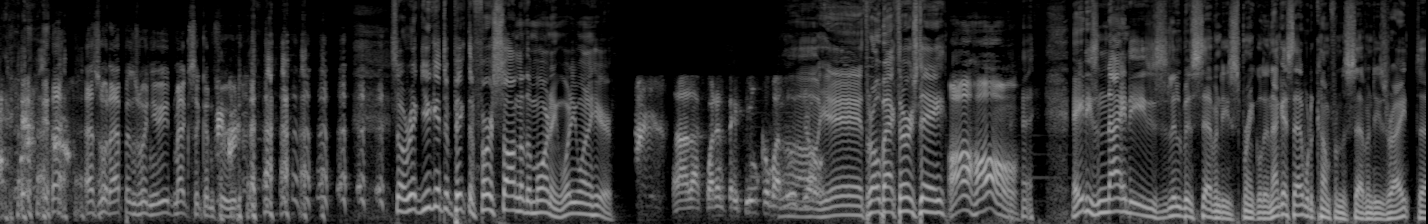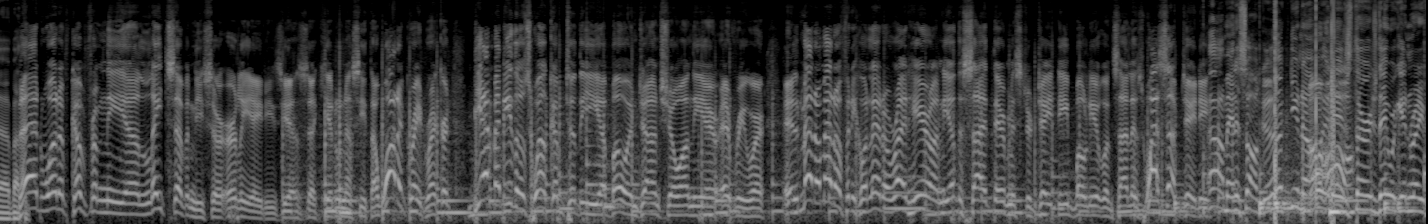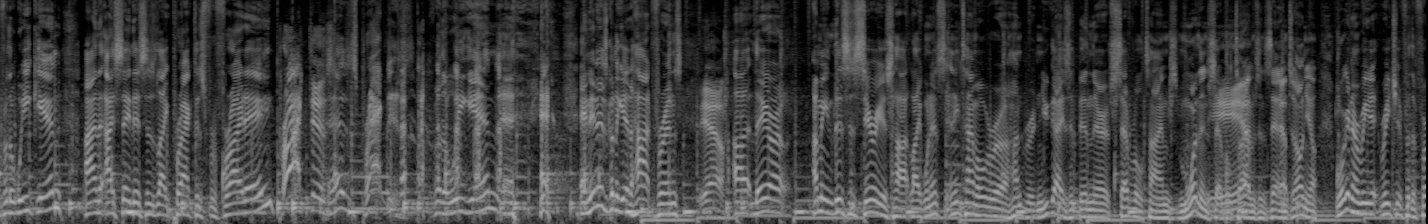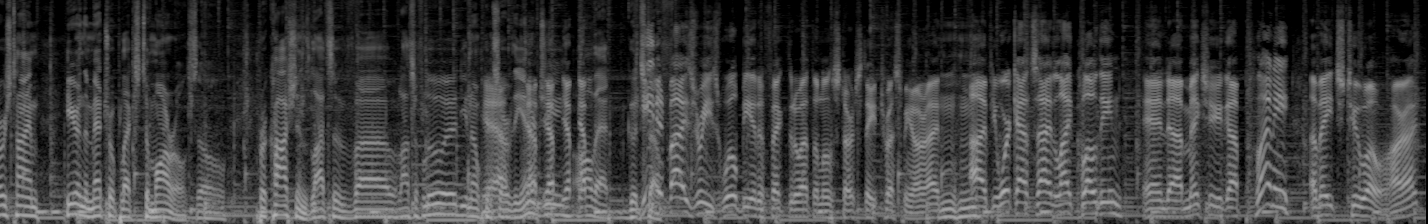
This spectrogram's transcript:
That's what happens when you eat Mexican food. So Rick, you get to pick the first song of the morning. What do you want to hear? A la 45 Baloo Oh yeah, Throwback Thursday. Uh-huh. 80s and 90s, a little bit of 70s sprinkled in. I guess that would have come from the 70s, right? Uh, about the- That would have come from the uh, late 70s or early 80s. Yes, uh, Quiero una cita. What a great record. Bienvenidos. Welcome to the uh, Bo and John show on the air everywhere. El mero mero frijolero right here on the other side there, Mr. J.D. Boleo Gonzalez. What's up, J.D.? Oh man, it's all good. You know, it Uh-huh. is Thursday. We're getting ready for the weekend. I, I say this is like practice for Friday. Practice. It's practice for the weekend, and it is going to get hot, friends. Yeah. Uh, they are. I mean, this is serious hot. Like when it's anytime over hundred, and you guys have been there several times, more than several Yep. times in San Yep. Antonio. We're going to read it, reach it for the first time here in the Metroplex tomorrow. So precautions, lots of uh, lots of fluid. You know, Yeah. conserve the energy, yep, yep, yep. all that good Heat stuff. Heat advisories will be in effect throughout the Lone Star State. Trust me, all right? Mm-hmm. Uh, if you work outside, light clothing, and uh, make sure you got plenty of H2O, all right?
